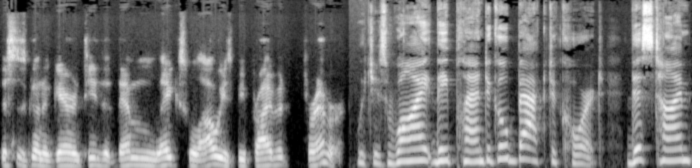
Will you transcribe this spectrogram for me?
this is going to guarantee that them lakes will always be private forever. Which is why they plan to go back to court, this time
